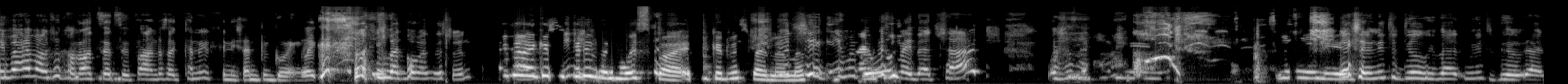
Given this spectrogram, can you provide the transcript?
If I ever talk about sex with I'm just like, can we finish and be going? Like, like that conversation. I feel like if you could even whisper, if you could whisper my You chick, if could whisper the chat, just like, oh my god. we actually need to deal with that. We need to deal with that.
